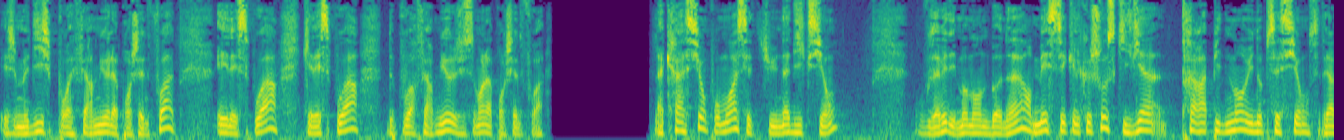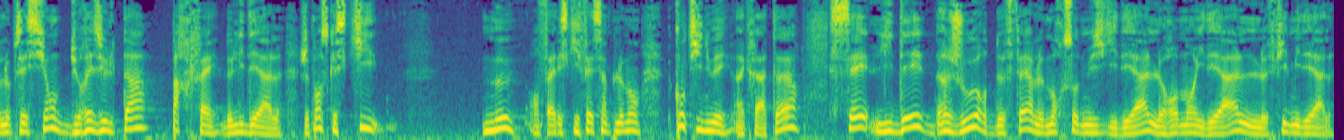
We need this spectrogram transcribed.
et je me dis je pourrais faire mieux la prochaine fois. Et l'espoir, quel espoir de pouvoir faire mieux justement la prochaine fois. La création pour moi c'est une addiction. Vous avez des moments de bonheur, mais c'est quelque chose qui vient très rapidement une obsession, c'est-à-dire l'obsession du résultat parfait, de l'idéal. Je pense que ce qui me, en fait, et ce qui fait simplement continuer un créateur, c'est l'idée d'un jour de faire le morceau de musique idéal, le roman idéal, le film idéal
